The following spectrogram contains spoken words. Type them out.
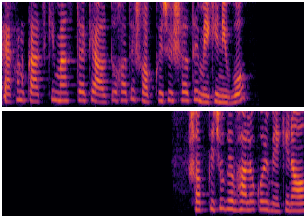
এখন কাচকি মাছটাকে আলতো হাতে সব কিছুর সাথে মেখে নিব। সব কিছুকে ভালো করে মেখে নেওয়া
